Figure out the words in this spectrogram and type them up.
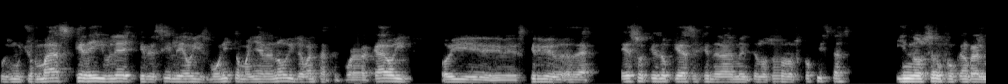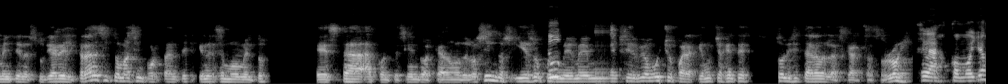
pues mucho más creíble que decirle hoy es bonito, mañana no, y levántate por acá, hoy, hoy eh, escribe, eso que es lo que hacen generalmente los horoscopistas y no se enfocan realmente en estudiar el tránsito más importante que en ese momento está aconteciendo a cada uno de los signos. Y eso pues, me, me, sirvió mucho para que mucha gente solicitara las cartas astrológicas. Claro, como yo.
